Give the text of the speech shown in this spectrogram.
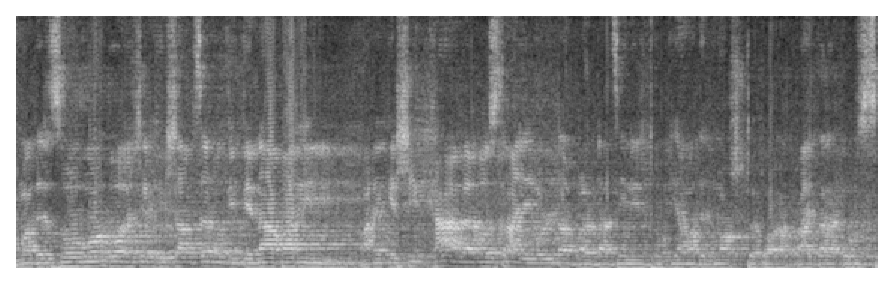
আমাদের যৌবন বয়সের হিসাব যেন দিতে না পারি অনেকে শিক্ষা ব্যবস্থায় উল্টা পাল্টা জিনিস ঢুকিয়ে আমাদের নষ্ট করার পায়তারা করছে।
